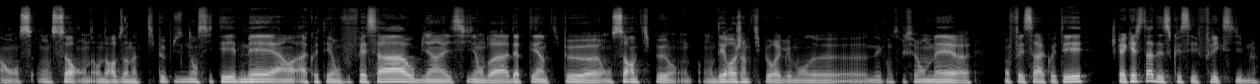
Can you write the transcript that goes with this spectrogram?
on, sort, on, aura besoin d'un petit peu plus de densité, mm. mais à, côté, on vous fait ça. Ou bien ici, on doit adapter un petit peu, euh, on sort un petit peu, on, déroge un petit peu au règlement de, des constructions, mais euh, on fait ça à côté. Jusqu'à quel stade est-ce que c'est flexible?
